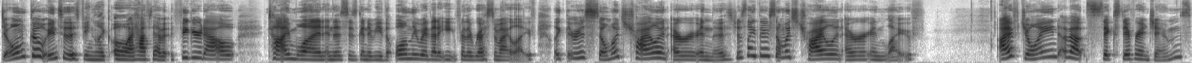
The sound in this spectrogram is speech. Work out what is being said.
don't go into this being like, oh, I have to have it figured out time one and this is going to be the only way that I eat for the rest of my life. Like there is so much trial and error in this, just like there's so much trial and error in life. I've joined about 6 different gyms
